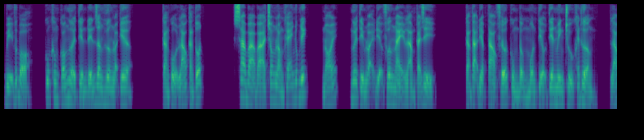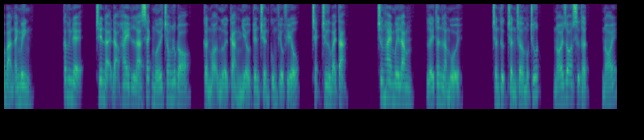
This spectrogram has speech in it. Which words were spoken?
bị vứt bỏ, cũng không có người tiến đến dân hương loại kia càng cổ lão càng tốt. Sa bà bà trong lòng khẽ nhúc ních nói, ngươi tìm loại địa phương này làm cái gì? Cảm tạ điệp tào phớ cùng đồng môn tiểu tiên minh chủ khen thưởng, lão bản anh minh. Các minh đệ, trên đại đạo hay là sách mới trong lúc đó, cần mọi người càng nhiều tuyên truyền cùng phiếu phiếu, trạch chư bái tạ. Chương hai mươi lăm, lấy thân làm mồi. Trần thực trần chờ một chút, nói rõ sự thật, nói,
